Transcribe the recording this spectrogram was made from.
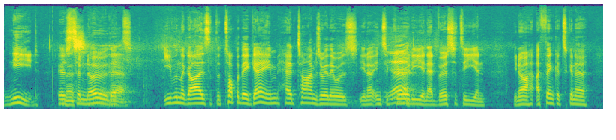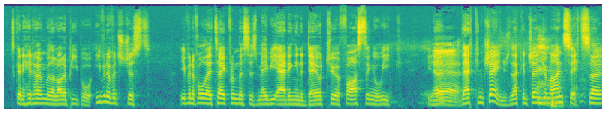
need is that's, to know yeah. that even the guys at the top of their game had times where there was you know insecurity yeah. and adversity and you know I, I think it's gonna it's gonna hit home with a lot of people even if it's just even if all they take from this is maybe adding in a day or two of fasting a week you know yeah. that can change that can change your mindset so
